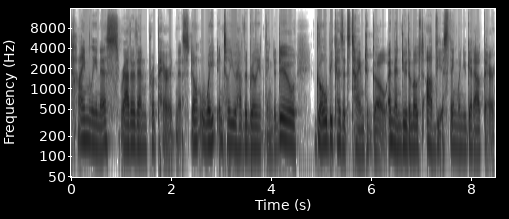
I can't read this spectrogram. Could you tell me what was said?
timeliness rather than preparedness. Don't wait until you have the brilliant thing to do. Go because it's time to go and then do the most obvious thing when you get out there.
